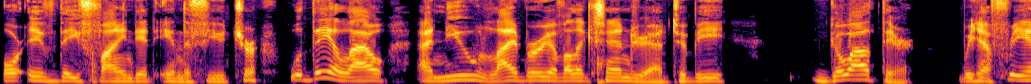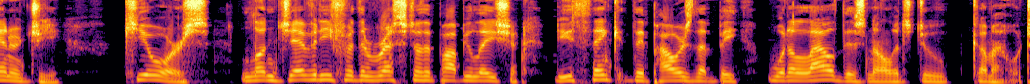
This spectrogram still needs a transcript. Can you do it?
or if they find it in the future? Would they allow a new Library of Alexandria to be go out there? We have free energy cures, longevity for the rest of the population. Do you think the powers that be would allow this knowledge to come out?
